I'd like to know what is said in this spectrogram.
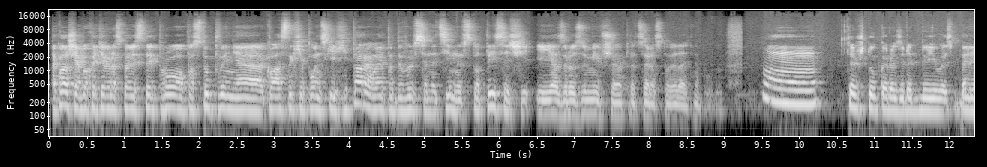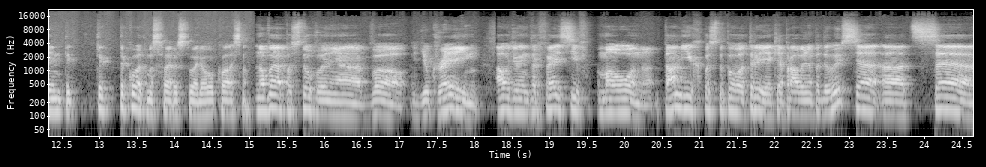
Також я би хотів розповісти про поступлення класних японських гітар, але я подивився на ціни в 100 тисяч, і я зрозумів, що я про це розповідати не буду. Ця штука розрядилась, блін, так, так, таку атмосферу створював класно. Нове поступлення в Ukraine аудіоінтерфейсів Маона. Там їх поступило три, як я правильно подивився. Це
